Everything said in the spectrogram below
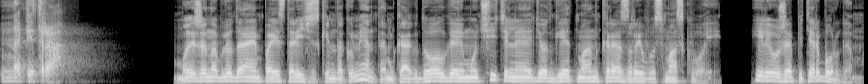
на Петра. Мы же наблюдаем по историческим документам, как долго и мучительно идет Гетман к разрыву с Москвой. Или уже Петербургом.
